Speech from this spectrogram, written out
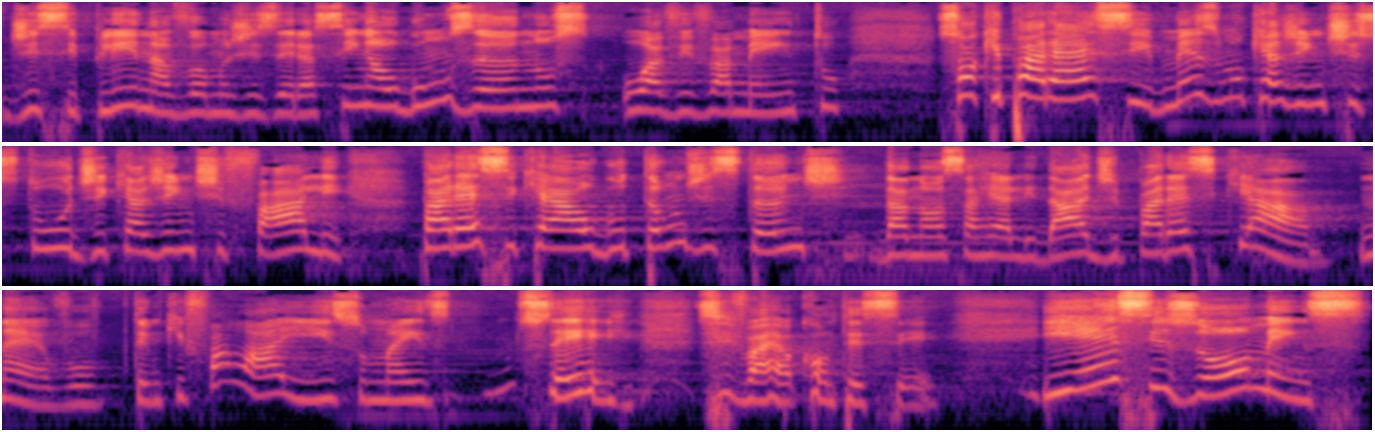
disciplina, vamos dizer assim, alguns anos o avivamento. Só que parece, mesmo que a gente estude, que a gente fale, parece que é algo tão distante da nossa realidade, parece que, ah, né, vou, tenho que falar isso, mas não sei se vai acontecer. E esses homens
